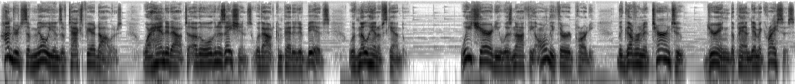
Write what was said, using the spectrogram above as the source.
hundreds of millions of taxpayer dollars were handed out to other organizations without competitive bids, with no hint of scandal. We Charity was not the only third party the government turned to during the pandemic crisis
